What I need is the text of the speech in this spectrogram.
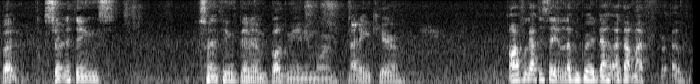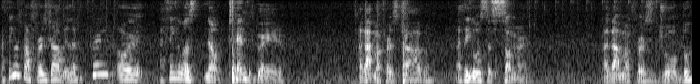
But certain things certain things didn't bug me anymore. I didn't care. Oh, I forgot to say, 11th grade, I got my, I think it was my first job, 11th grade? Or, I think it was, no, 10th grade. I got my first job. I think it was the summer. I got my first job.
